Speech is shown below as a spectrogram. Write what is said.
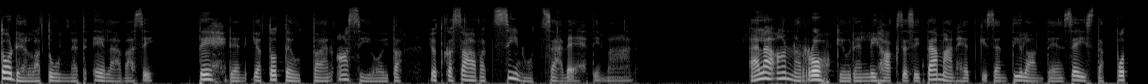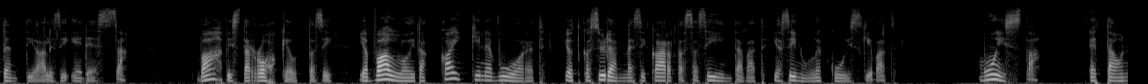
todella tunnet eläväsi, tehden ja toteuttaen asioita, jotka saavat sinut sädehtimään. Älä anna rohkeuden lihaksesi tämänhetkisen tilanteen seistä potentiaalisi edessä – Vahvista rohkeuttasi ja valloita kaikki ne vuoret, jotka sydämesi kartassa siintävät ja sinulle kuiskivat. Muista, että on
